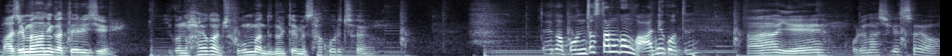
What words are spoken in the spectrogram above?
맞을만 하니까 때리지. 이건 하여간 조금만 눈을 떼면 사고를 쳐요. 내가 먼저 싼건거 아니거든. 아, 예. 어련하시겠어요.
